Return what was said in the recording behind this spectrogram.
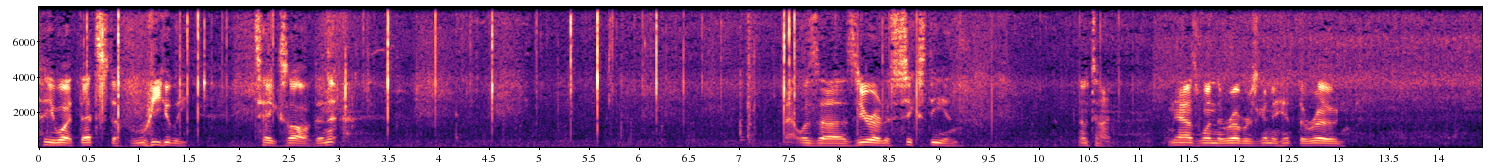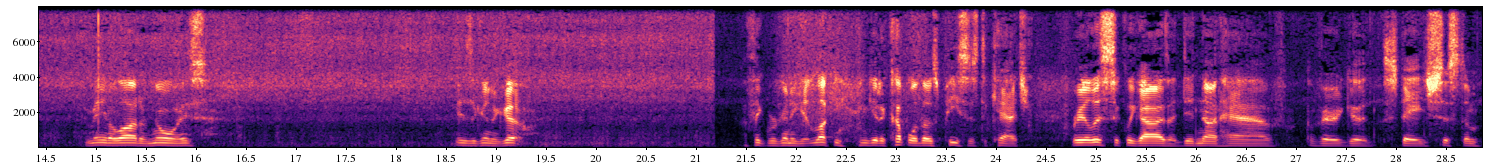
Tell you what, that stuff really takes off, doesn't it? That was uh, 0 to 60 in no time. Now's when the rubber is going to hit the road. It made a lot of noise. Is it going to go? Think we're going to get lucky and get a couple of those pieces to catch. Realistically, guys, I did not have a very good stage system.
